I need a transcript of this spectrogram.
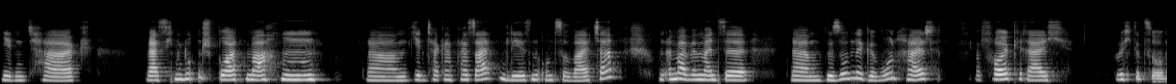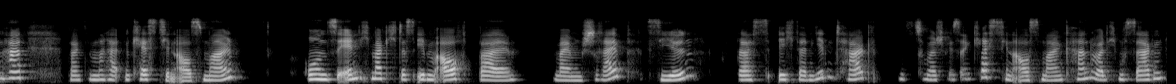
jeden Tag 30 Minuten Sport machen, ähm, jeden Tag ein paar Seiten lesen und so weiter. Und immer wenn man diese ähm, gesunde Gewohnheit erfolgreich durchgezogen hat, dann kann man halt ein Kästchen ausmalen. Und so ähnlich mag ich das eben auch bei meinem Schreibzielen, dass ich dann jeden Tag zum Beispiel so ein Kästchen ausmalen kann, weil ich muss sagen,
